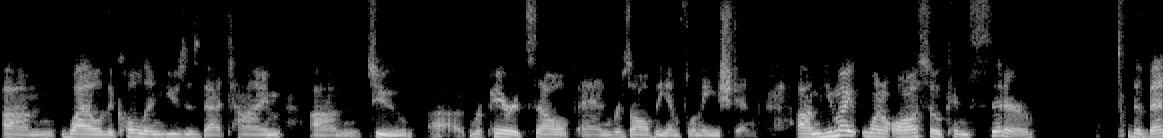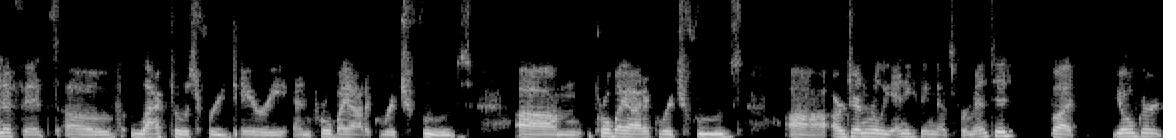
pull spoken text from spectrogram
Um, while the colon uses that time um, to uh, repair itself and resolve the inflammation. Um, you might want to also consider the benefits of lactose free dairy and probiotic rich foods. Um, probiotic rich foods uh, are generally anything that's fermented, but yogurt,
